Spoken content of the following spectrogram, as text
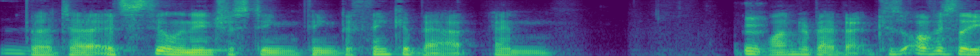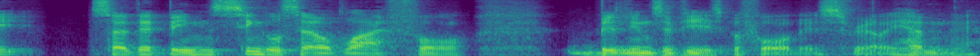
But uh, it's still an interesting thing to think about and wonder about that. Because obviously, so there'd been single celled life for billions of years before this, really, hadn't there?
